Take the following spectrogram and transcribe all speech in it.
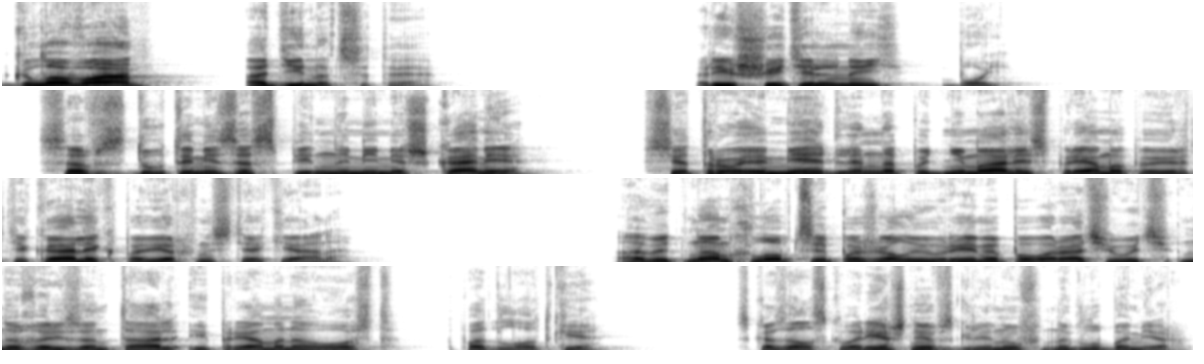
Глава 11. Решительный бой. Со вздутыми за спинными мешками все трое медленно поднимались прямо по вертикали к поверхности океана. А ведь нам, хлопцы, пожалуй, время поворачивать на горизонталь и прямо на ост, к подлодке, сказал Скворешня, взглянув на глубомер.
